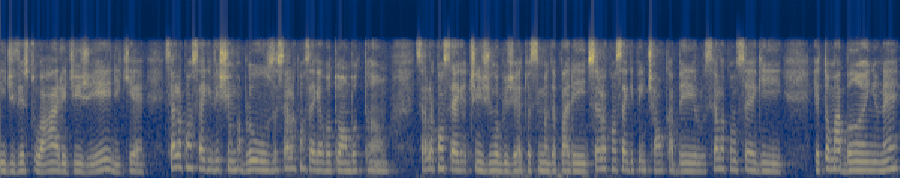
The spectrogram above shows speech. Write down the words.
e de vestuário, de higiene, que é se ela consegue vestir uma blusa, se ela consegue abotoar um botão, se ela consegue atingir um objeto acima da parede, se ela consegue pentear o cabelo, se ela consegue é, tomar banho, né?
